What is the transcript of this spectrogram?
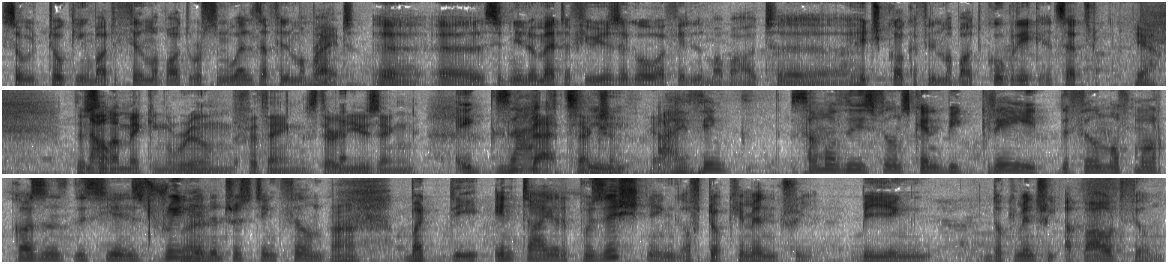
So we're talking about a film about Orson Welles, a film about uh, uh, Sidney Lumet a few years ago, a film about uh, Hitchcock, a film about Kubrick, etc. Yeah. They're Now- still not making room for things. They're using Exactly. that section. Yeah. I think some of these films can be great. The film of Mark Cousins this year is really an interesting film. Uh-huh. But the entire positioning of documentary being documentary about film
